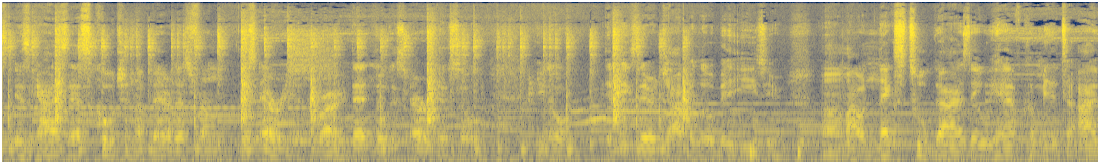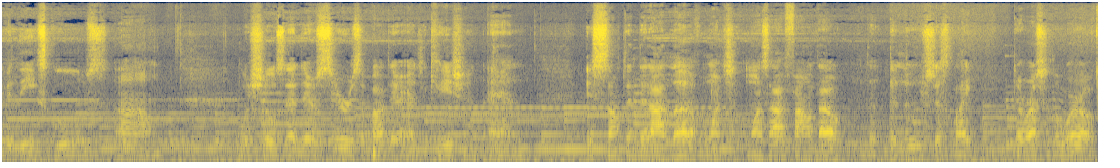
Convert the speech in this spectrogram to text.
it's, it's guys that's coaching up there that's from this area, Right. That know this area, so you know it makes their job a little bit easier. Um, our next two guys that we have committed to Ivy League schools, um, which shows that they're serious about their education and it's something that I love. Once once I found out the, the news, just like the rest of the world.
